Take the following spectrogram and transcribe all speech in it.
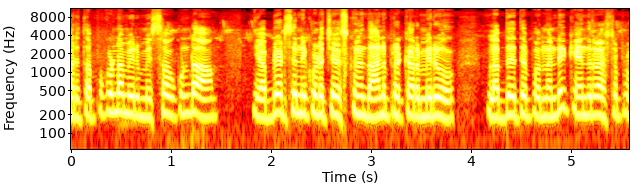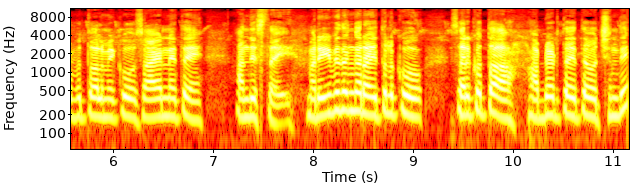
మరి తప్పకుండా మీరు మిస్ అవ్వకుండా ఈ అప్డేట్స్ అన్ని కూడా చేసుకుని దాని ప్రకారం మీరు లబ్ధి అయితే పొందండి. కేంద్ర రాష్ట్ర ప్రభుత్వాలు మీకు సాయాన్ని అయితే అందిస్తాయి. మరి ఈ విధంగా రైతులకు సరికొత్త అప్డేట్ అయితే వచ్చింది.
